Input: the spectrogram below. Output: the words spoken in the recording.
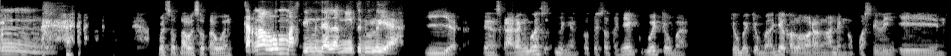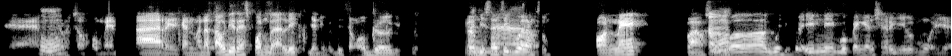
hmm. gue so tau so tauan karena lo masih mendalami itu dulu ya iya dan sekarang gue dengan foto-fotonya gue coba coba-coba aja kalau orang ada ngepost di LinkedIn, ya, hmm. bisa komentar ya kan, mana tahu direspon balik, jadi bisa ngobrol gitu. Gak bisa sih gue langsung connect, langsung uh -huh. wah gue juga ini, gue pengen sharing ilmu, ya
